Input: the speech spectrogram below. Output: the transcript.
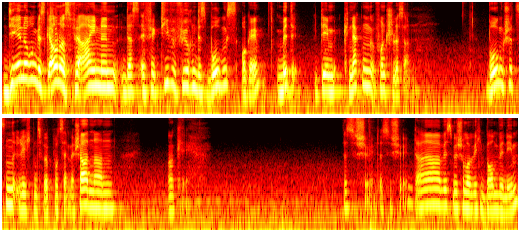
Die Erinnerung des Gauners vereinen das effektive Führen des Bogens, okay, mit dem Knacken von Schlössern. Bogenschützen richten 12% mehr Schaden an. Okay. Das ist schön, das ist schön. Da wissen wir schon mal, welchen Baum wir nehmen.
